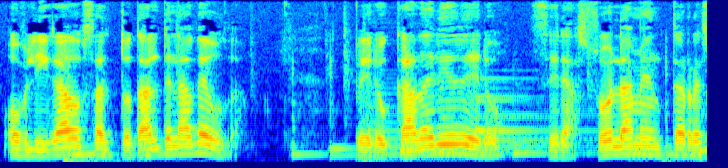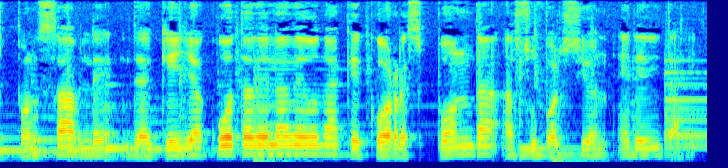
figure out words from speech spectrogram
obligados al total de la deuda, pero cada heredero será solamente responsable de aquella cuota de la deuda que corresponda a su porción hereditaria.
